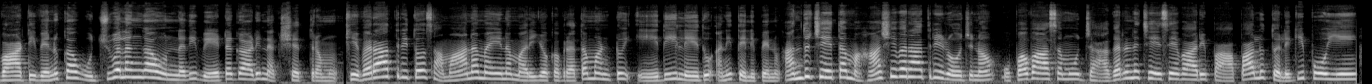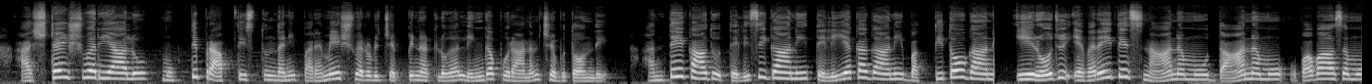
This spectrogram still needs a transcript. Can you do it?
వాటి వెనుక ఉజ్వలంగా ఉన్నది వేటగాడి నక్షత్రము. శివరాత్రితో సమానమైన మరి ఒక వ్రతం అంటూ ఏదీ లేదు అని తెలిపెను. అందుచేత మహాశివరాత్రి రోజున ఉపవాసము జాగరణ చేసేవారి పాపాలు తొలగిపోయి అష్టైశ్వర్యాలు ముక్తి ప్రాప్తిస్తుందని పరమేశ్వరుడు చెప్పినట్లుగా లింగ పురాణం చెబుతోంది. అంతేకాదు తెలిసి గాని తెలియక గాని భక్తితో గాని ఈ రోజు ఎవరైతే స్నానము దానము ఉపవాసము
